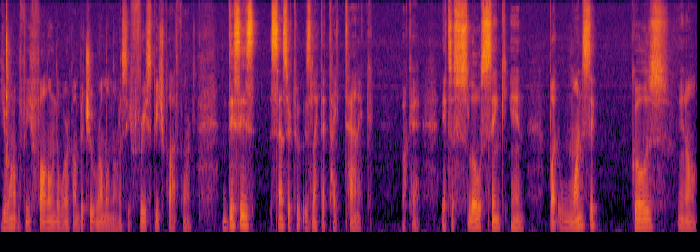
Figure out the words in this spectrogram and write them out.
you want to be following the work on BitChute, Rumble, Odysee, free speech platforms. This is CensorTube is like the Titanic. Okay, it's a slow sink in, but once it goes, you know,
